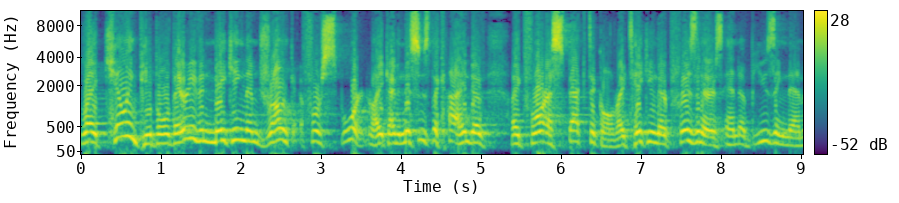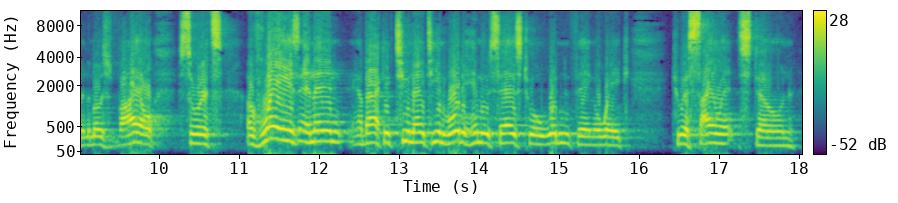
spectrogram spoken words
like killing people. They're even making them drunk for sport. Like, I mean, this is the kind of, like, for a spectacle, right? Taking their prisoners and abusing them in the most vile sorts of ways. And then Habakkuk 2.19, woe to him who says to a wooden thing, awake, to a silent stone,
